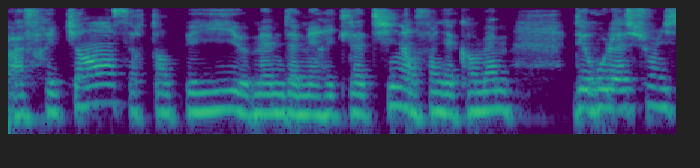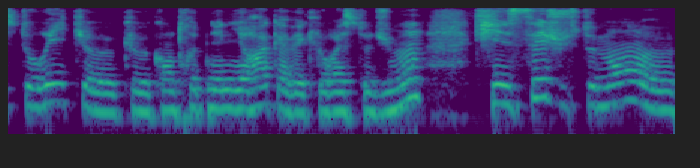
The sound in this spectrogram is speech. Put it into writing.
africains, certains pays même d'Amérique latine. Enfin, il y a quand même des relations historiques qu'entretenait l'Irak avec le reste du monde, qui essaient justement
